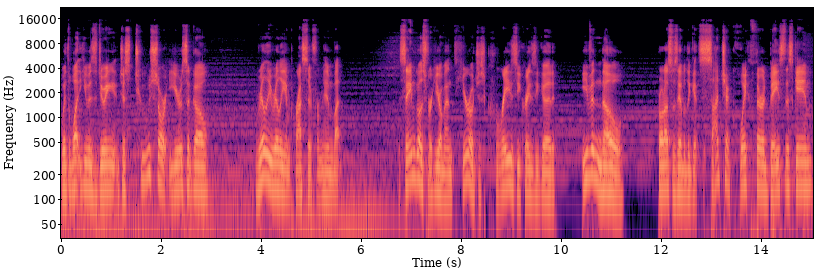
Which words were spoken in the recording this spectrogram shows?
with what he was doing just two short years ago. Really, really impressive from him, but same goes for Hero, man. Hero just crazy, crazy good. Even though Protoss was able to get such a quick third base this game.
